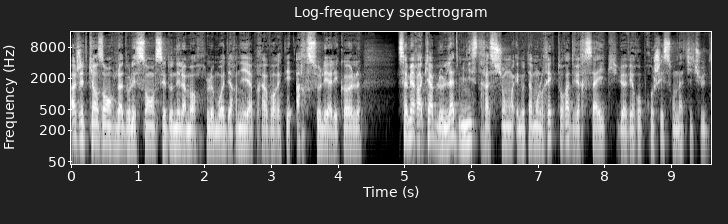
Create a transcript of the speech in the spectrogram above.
Âgé de 15 ans, l'adolescent s'est donné la mort le mois dernier après avoir été harcelé à l'école. Sa mère accable l'administration et notamment le rectorat de Versailles qui lui avait reproché son attitude.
